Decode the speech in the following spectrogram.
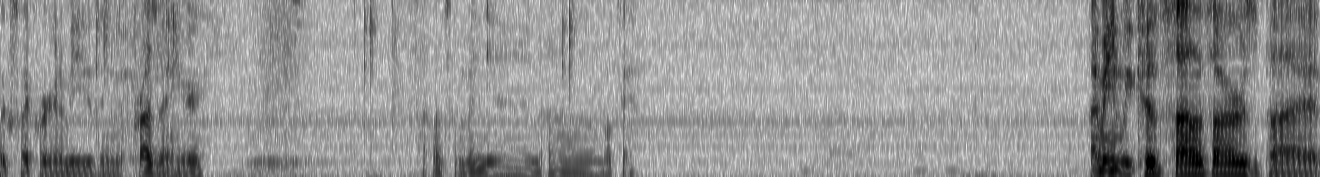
Looks like we're going to be using the present here. Silence a minion. Um, okay. I mean, we could silence ours, but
